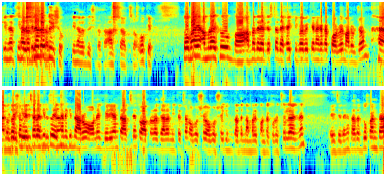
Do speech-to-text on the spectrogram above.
তিন হাজার তিন হাজার দুইশো। তিন হাজার দুইশো টাকা। আচ্ছা আচ্ছা ওকে। তো ভাই আমরা একটু আপনাদের অ্যাড্রেসটা দেখাই কীভাবে কেনাকাটা করবে মানুষজন। হ্যাঁ দর্শক এছাড়া কিন্তু এখানে কিন্তু আরও অনেক ভেরিয়েন্ট আছে। তো আপনারা যারা নিতে চান অবশ্যই অবশ্যই কিন্তু তাদের নাম্বারে কন্ট্যাক্ট করে চলে আসবেন। এই যে দেখেন তাদের দোকানটা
